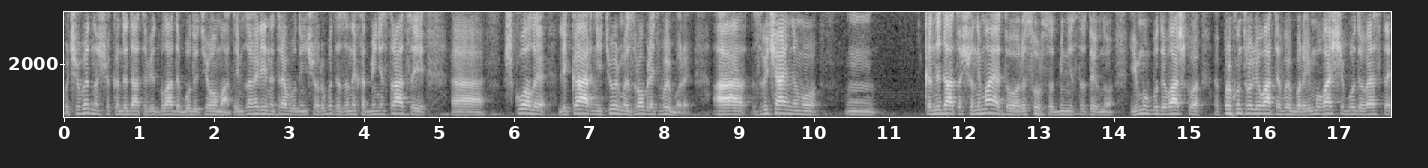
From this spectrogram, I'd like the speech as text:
Очевидно, що кандидати від влади будуть його мати. Їм взагалі не треба буде нічого робити, за них адміністрації, е, школи, лікарні, тюрми зроблять вибори. А звичайному кандидату, що не має того ресурсу адміністративного, йому буде важко проконтролювати вибори, йому важче буде вести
